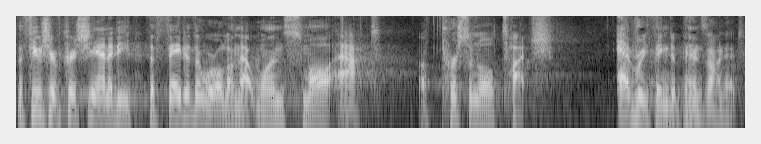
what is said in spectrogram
The future of Christianity, the fate of the world on that one small act of personal touch. Everything depends on it.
